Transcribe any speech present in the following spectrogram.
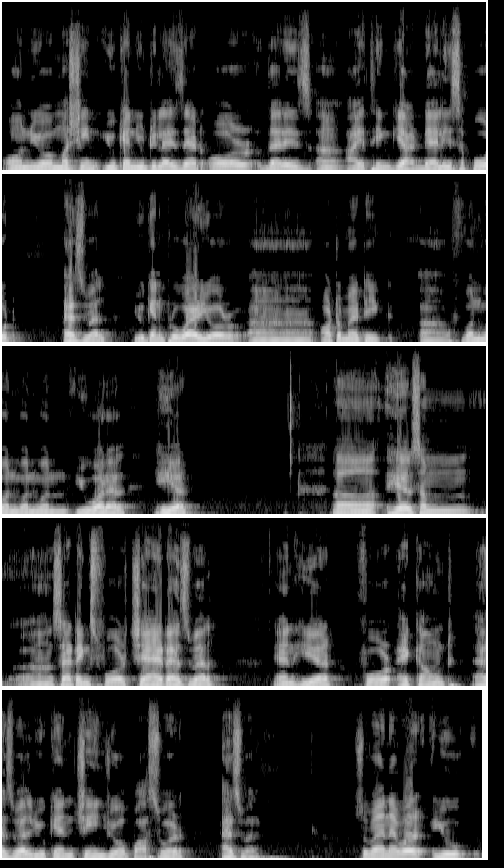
on your machine you can utilize that. Or there is uh, i think yeah DALL-E support as well. You can provide your uh, automatic 1111 url here. Uh, here some uh, settings for chat as well. And here for account as well you can change your password as well. So whenever you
